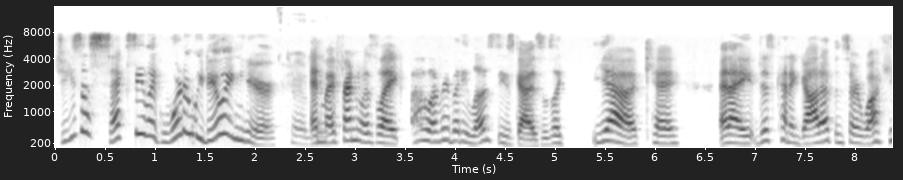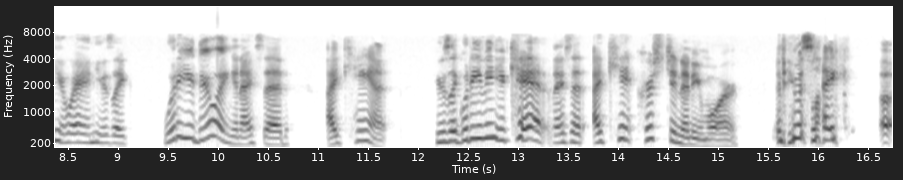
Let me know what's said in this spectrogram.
Jesus sexy? Like, what are we doing here? Totally. And my friend was like, oh, everybody loves these guys. I was like, yeah, okay. And I just kind of got up and started walking away. And he was like, What are you doing? And I said, I can't. He was like, What do you mean you can't? And I said, I can't Christian anymore. And he was like, uh,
